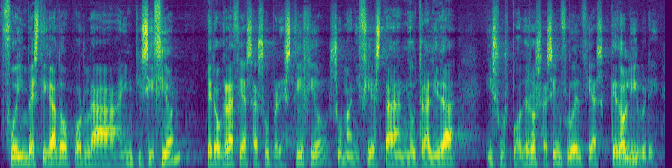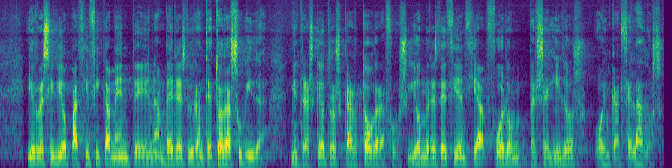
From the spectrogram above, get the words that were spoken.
Fue investigado por la Inquisición, pero gracias a su prestigio, su manifiesta neutralidad y sus poderosas influencias, quedó libre y residió pacíficamente en Amberes durante toda su vida, mientras que otros cartógrafos y hombres de ciencia fueron perseguidos o encarcelados.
